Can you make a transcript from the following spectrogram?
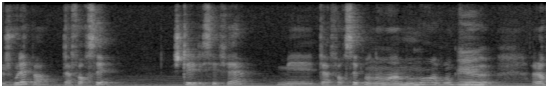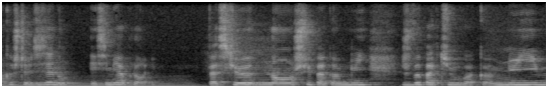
je voulais pas. T'as forcé. Je t'ai laissé faire. mais t'as forcé pendant un moment avant que. Mm. Alors que je te disais non. Et il s'est mis à pleurer. Parce que non, je suis pas comme lui, je veux pas que tu me vois comme lui,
